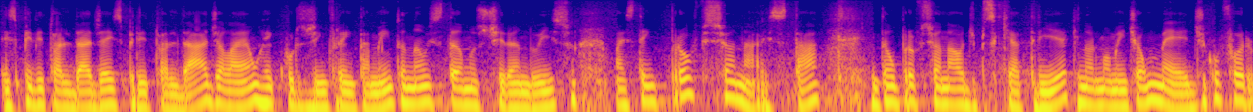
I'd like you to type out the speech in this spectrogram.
Espiritualidade é espiritualidade, ela é um recurso de enfrentamento, não estamos tirando isso, mas tem profissionais, tá? Então, o profissional de psiquiatria, que normalmente é um médico for,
